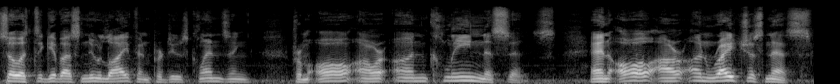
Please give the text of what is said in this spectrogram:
so as to give us new life and produce cleansing from all our uncleannesses and all our unrighteousness.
